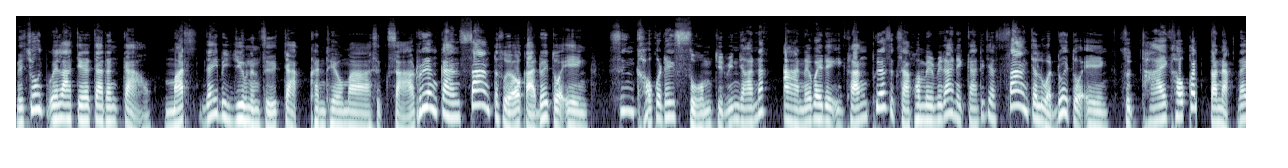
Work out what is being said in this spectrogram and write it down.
ในช่วงเวลาเจรจาดังกล่าว มัสได้ไปยืมหนังสือจากคันเทลมาศึกษาเรื่องการสร้างกระสวยโอกาศด้วยตัวเอง ซึ่งเขาก็ได้สวมจิตวิญญาณนักอ่านในวัยเด็กอีกครั้ง เพื่อศึกษาความเป็นไปได้ในการที่จะสร้างจรวดด้วยตัวเอง สุดท้ายเขาก็ตระหนักได้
